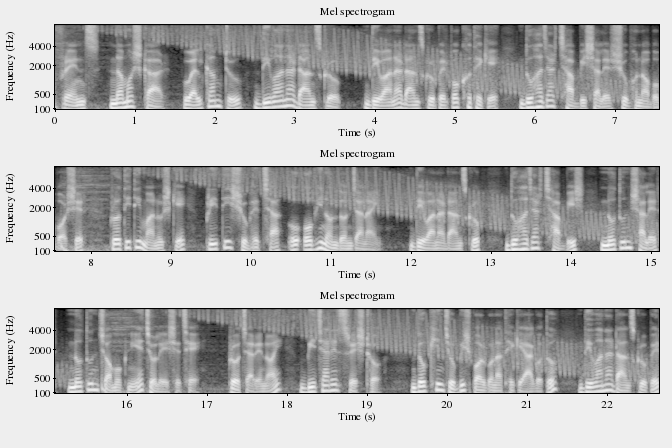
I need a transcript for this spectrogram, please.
ফ্রেন্ডস নমস্কার welcome to Deewana dance group Deewana dance গ্রুপের পক্ষ থেকে দু হাজার ছাব্বিশ সালের শুভ নববর্ষের প্রতিটি মানুষকে প্রীতি, শুভেচ্ছা ও অভিনন্দন জানাই। দিওয়ানা ডান্স গ্রুপ দু হাজার ছাব্বিশ নতুন সালের নতুন চমক নিয়ে চলে এসেছে। প্রচারে নয়, বিচারের শ্রেষ্ঠ। দক্ষিণ চব্বিশ পরগনা থেকে আগত দিওয়ানা ডান্স গ্রুপের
